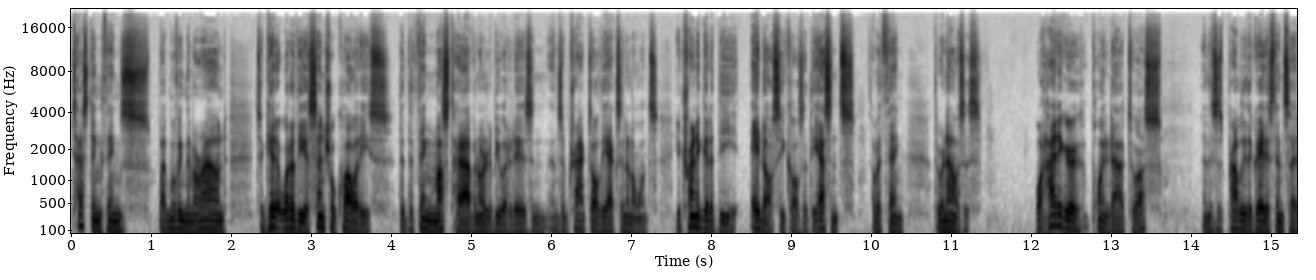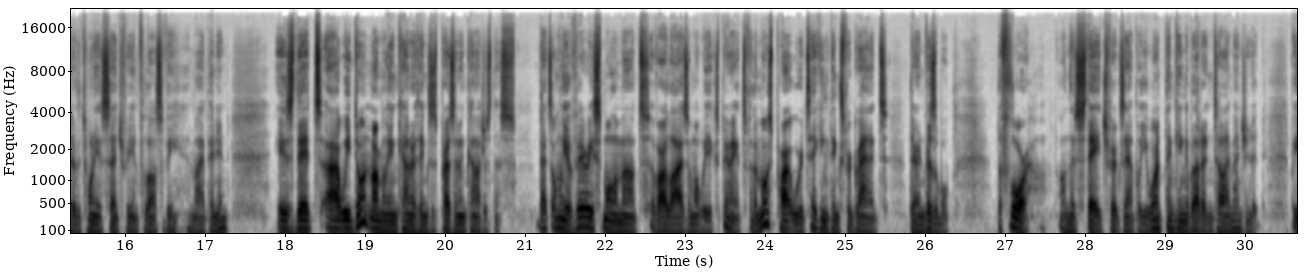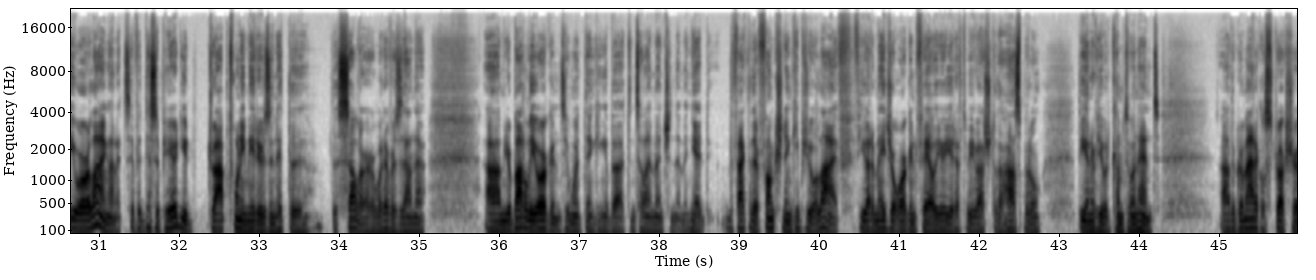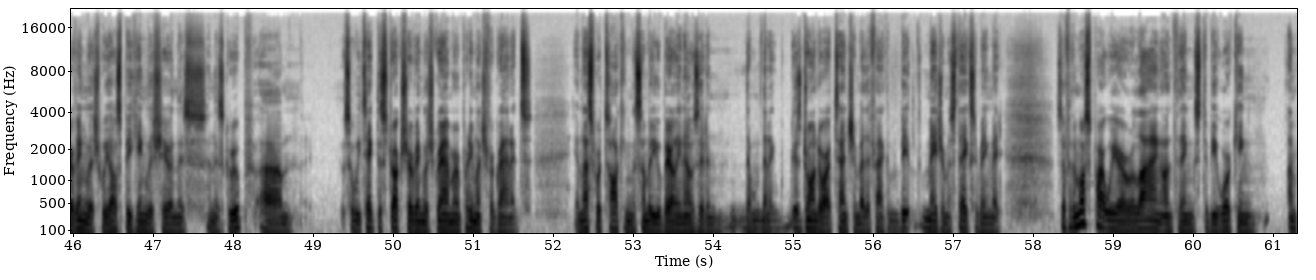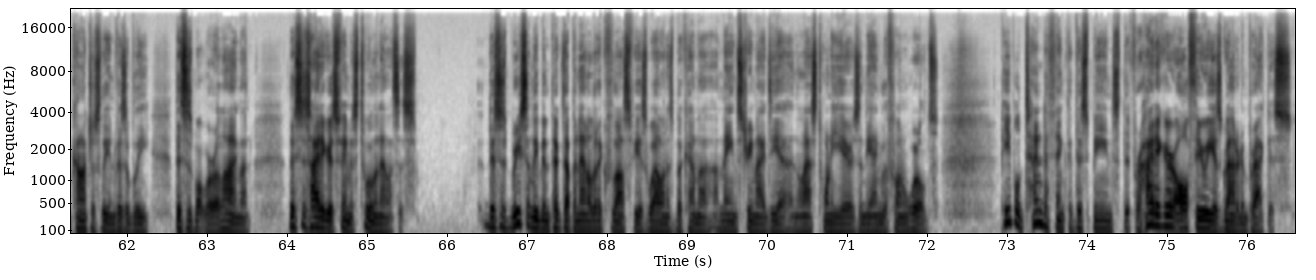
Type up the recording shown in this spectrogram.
testing things by moving them around to get at what are the essential qualities that the thing must have in order to be what it is and, and subtract all the accidental ones. You're trying to get at the eidos, he calls it, the essence of a thing through analysis. What Heidegger pointed out to us, and this is probably the greatest insight of the 20th century in philosophy, in my opinion, is that uh, we don't normally encounter things as present in consciousness that's only a very small amount of our lives and what we experience. For the most part, we're taking things for granted. They're invisible. The floor on this stage, for example, you weren't thinking about it until I mentioned it, but you were relying on it. If it disappeared, you'd drop 20 meters and hit the, the cellar or whatever's down there. Um, your bodily organs, you weren't thinking about until I mentioned them. And yet, the fact that they're functioning keeps you alive. If you had a major organ failure, you'd have to be rushed to the hospital. The interview would come to an end. Uh, the grammatical structure of English. We all speak English here in this in this group. Um, so we take the structure of English grammar pretty much for granted. unless we're talking with somebody who barely knows it, and then, then it is drawn to our attention by the fact that major mistakes are being made. So, for the most part, we are relying on things to be working unconsciously and visibly. This is what we're relying on. This is Heidegger's famous tool analysis. This has recently been picked up in analytic philosophy as well and has become a, a mainstream idea in the last 20 years in the Anglophone worlds. People tend to think that this means that for Heidegger, all theory is grounded in practice.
